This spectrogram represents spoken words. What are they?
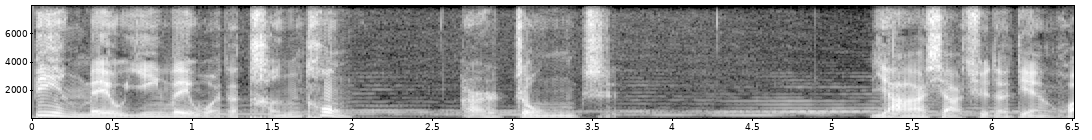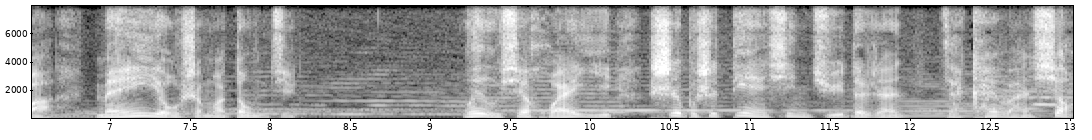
并没有因为我的疼痛而终止。压下去的电话没有什么动静，我有些怀疑是不是电信局的人在开玩笑。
